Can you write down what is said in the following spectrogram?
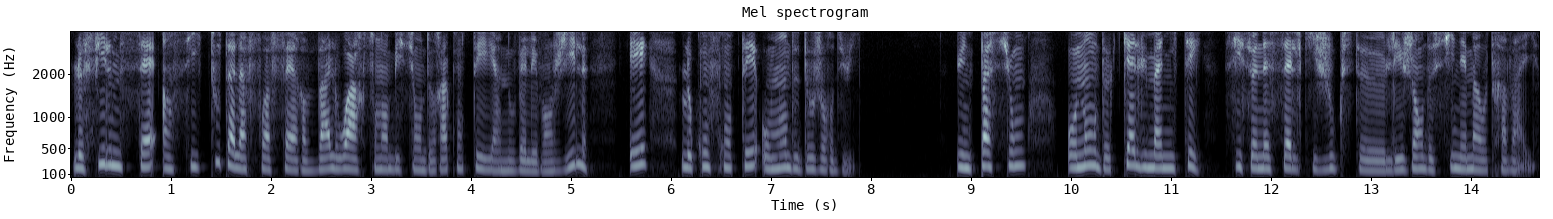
Le film sait ainsi tout à la fois faire valoir son ambition de raconter un nouvel évangile et le confronter au monde d'aujourd'hui. Une passion au nom de quelle humanité, si ce n'est celle qui jouxte les gens de cinéma au travail?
